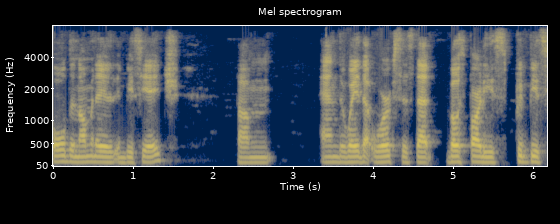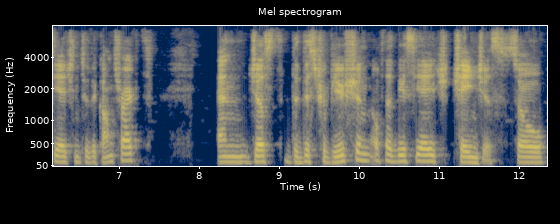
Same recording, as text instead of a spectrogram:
all denominated in BCH. Um, and the way that works is that both parties put BCH into the contract and just the distribution of that BCH changes. So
